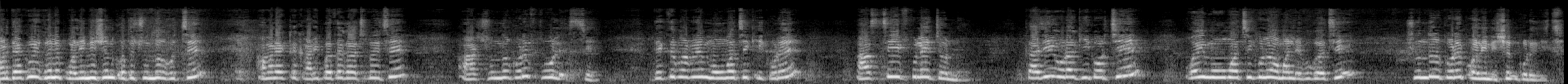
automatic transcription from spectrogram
আর দেখো এখানে পলিনেশন কত সুন্দর হচ্ছে। আমার একটা কারি পাতা গাছ রয়েছে, আর সুন্দর করে ফুল এসছে। দেখতে পারবে মৌমাছি কি করে আসছে এই ফুলের জন্য। কাজেই ওরা কি করছে ওই মৌমাছিগুলো আমার লেবু গাছে সুন্দর করে পলিনেশন করে দিচ্ছে।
